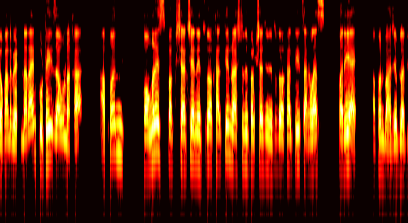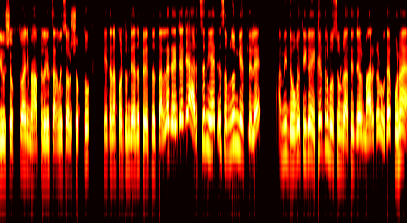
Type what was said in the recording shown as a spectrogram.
लोकांना भेटणार आहे आणि कुठेही जाऊ नका. आपण काँग्रेस पक्षाच्या नेतृत्वाखालती आणि राष्ट्रवादी पक्षाच्या नेतृत्वाखाली चांगला पर्याय आपण भाजपला देऊ शकतो आणि महापालिका चांगलं चालू शकतो हे त्यांना पटवून द्यायचा प्रयत्न चालला त्यांच्या ज्या अडचणी आहेत ते समजून घेतलेल्या आहे आम्ही दोघं तिघं एकत्र बसून राहते त्यावर मार्ग काढून उद्या पुन्हा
